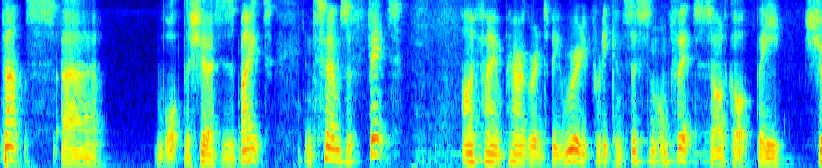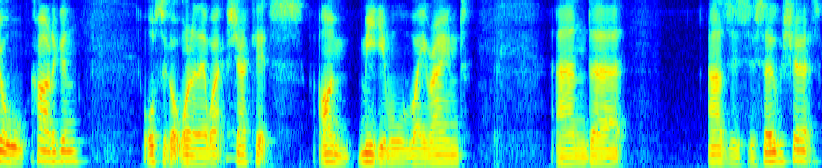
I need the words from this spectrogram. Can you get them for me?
that's uh, what the shirt is about. In terms of fit, I found Peregrine to be really pretty consistent on fit. So I've got the shawl cardigan, also got one of their wax jackets. I'm medium all the way around, and uh, as is this overshirt.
